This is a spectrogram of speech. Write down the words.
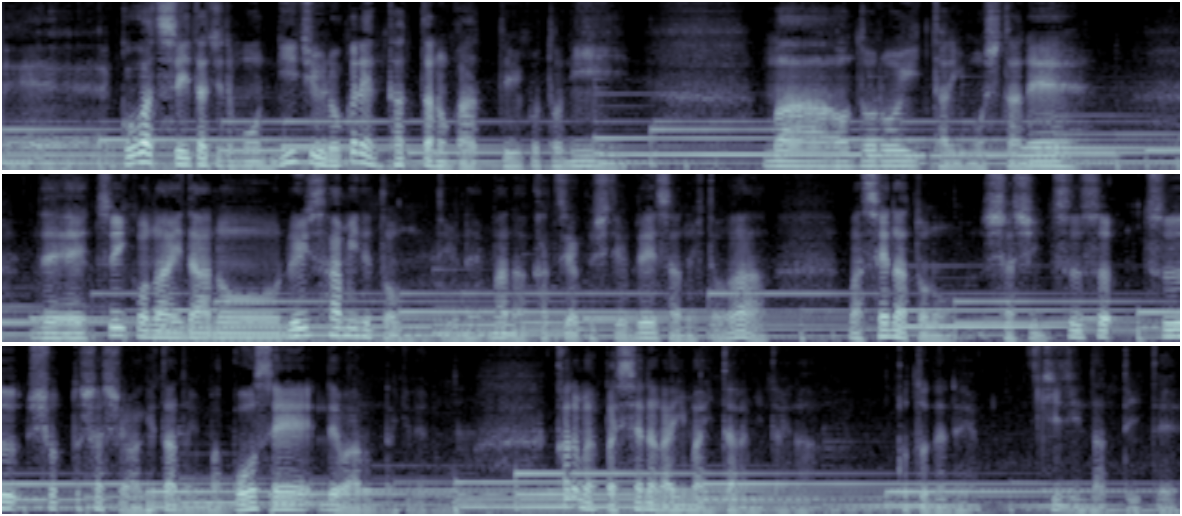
えー、5月1日でもう26年経ったのかっていうことにまあ驚いたりもしたね。でついこの間あのルイス・ハミルトンっていうねまだ活躍しているレーサーの人がまあ、セナとの写真ツーショット写真を上げたんだけど、まあ、合成ではあるんだけれども彼もやっぱりセナが今いたらみたいなことでね記事になっていて。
